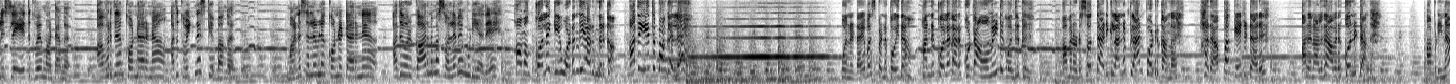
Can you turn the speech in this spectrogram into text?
போலீஸ்ல ஏத்துக்கவே மாட்டாங்க. அவர்தான் கொன்னாருன்னா அதுக்கு விட்னஸ் கேட்பாங்க. மனசளவுல கொன்னுட்டாருன்னு அது ஒரு காரணமா சொல்லவே முடியாதே. அவன் கொலைக்கு உடந்தையா இருந்திருக்கான். அதை ஏத்துப்பாங்கல்ல? உன்னை டைவர்ஸ் பண்ண போய் தான் அந்த கொலைகார கூட்டம் அவன் வீட்டுக்கு வந்திருக்கு. அவனோட சொத்தை அடிக்கலான்னு பிளான் போட்டிருக்காங்க. அத அப்பா கேட்டுட்டாரு. அதனாலதான் அவரை கொன்னுட்டாங்க. அப்படின்னா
